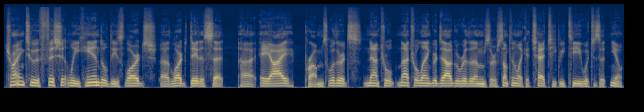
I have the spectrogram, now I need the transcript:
trying to efficiently handle these large uh, large data set uh, AI problems, whether it's natural natural language algorithms or something like a Chat GPT, which is a you know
